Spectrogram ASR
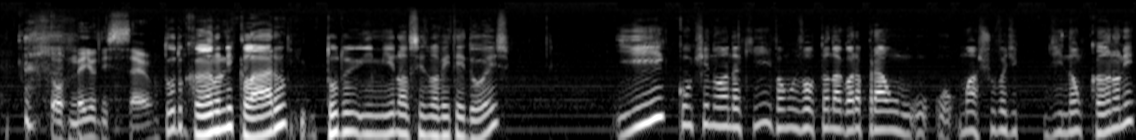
Torneio de céu. Tudo cânone, claro. Tudo em 1992. E continuando aqui, vamos voltando agora para uma chuva de, de não cânone.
